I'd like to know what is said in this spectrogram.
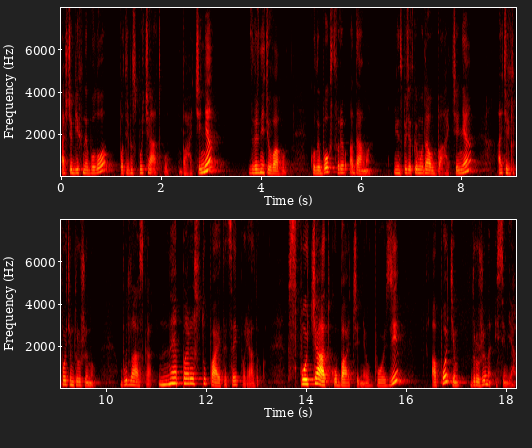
А щоб їх не було, потрібно спочатку бачення. Зверніть увагу, коли Бог створив Адама, він спочатку йому дав бачення, а тільки потім дружину. будь ласка, не переступайте цей порядок. Спочатку бачення в Бозі, а потім дружина і сім'я.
